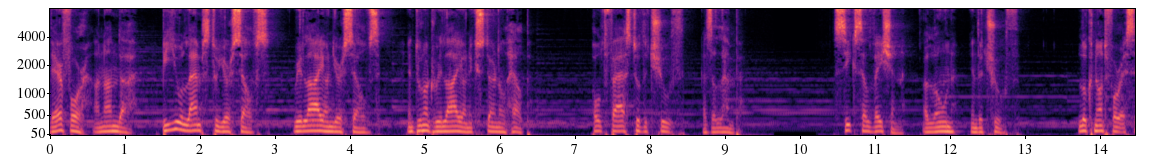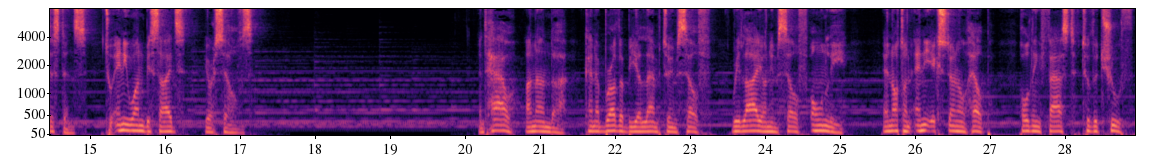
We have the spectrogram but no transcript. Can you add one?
Therefore, Ananda, be you lamps to yourselves, rely on yourselves, and do not rely on external help. Hold fast to the truth as a lamp. Seek salvation alone in the truth. Look not for assistance to anyone besides yourselves. And how, Ananda, can a brother be a lamp to himself, rely on himself only, and not on any external help, holding fast to the truth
